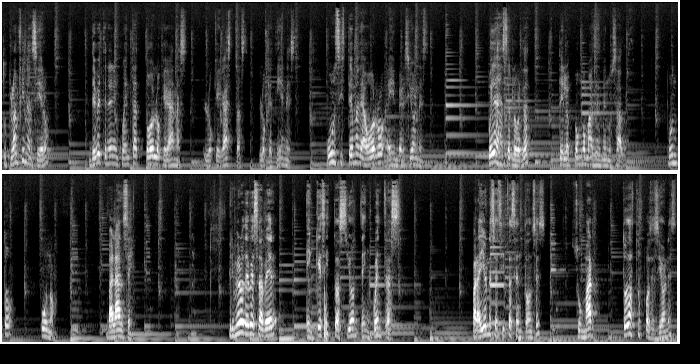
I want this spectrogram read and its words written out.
Tu plan financiero debe tener en cuenta todo lo que ganas, lo que gastas, lo que tienes. Un sistema de ahorro e inversiones. Puedes hacerlo, ¿verdad? Te lo pongo más desmenuzado. Punto 1. Balance. Primero debes saber en qué situación te encuentras. Para ello necesitas entonces sumar todas tus posesiones,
